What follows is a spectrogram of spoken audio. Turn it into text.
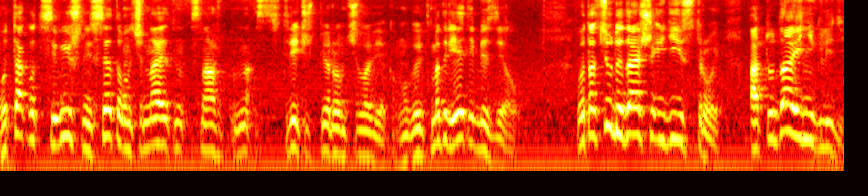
Вот так вот Всевышний с этого начинает с наш, встречу с первым человеком. Он говорит, смотри, я тебе сделал. Вот отсюда дальше иди и строй, а туда и не гляди.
